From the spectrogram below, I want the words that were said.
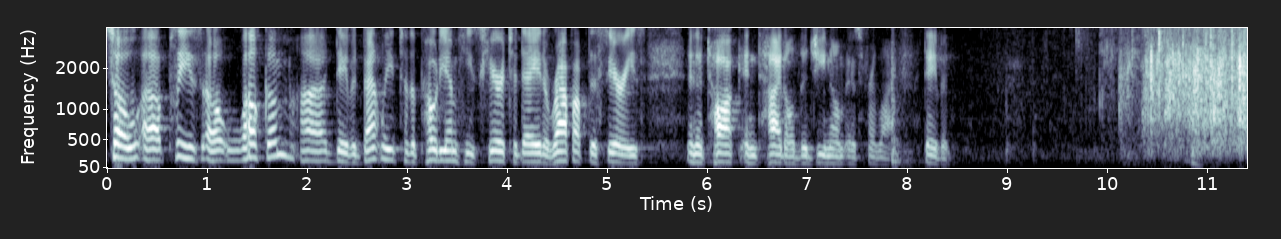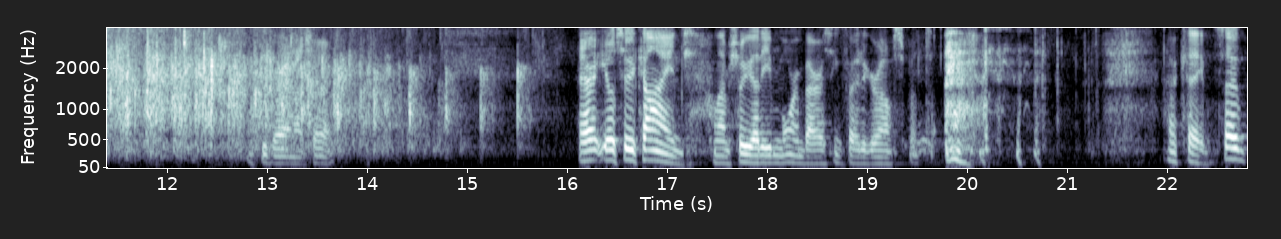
So uh, please uh, welcome uh, David Bentley to the podium. He's here today to wrap up the series in a talk entitled The Genome is for Life. David. You very much, Eric. Eric, you're too kind. Well, I'm sure you had even more embarrassing photographs, but okay. So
